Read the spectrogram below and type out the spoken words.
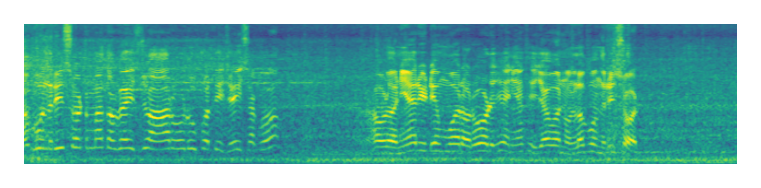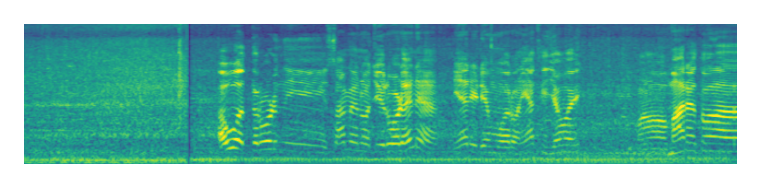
લગુન રિસોર્ટમાં તો ગઈ જો આ રોડ ઉપરથી જઈ શકો. આવડો ન્યારી ડેમ વાળો રોડ છે, ત્યાંથી જવાનું લગુન રિસોર્ટ. અવધ રોડની સામેનો જે રોડ હે ને, ન્યારી ડેમ વાળો ત્યાંથી જવાય. પણ મારે તો આ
